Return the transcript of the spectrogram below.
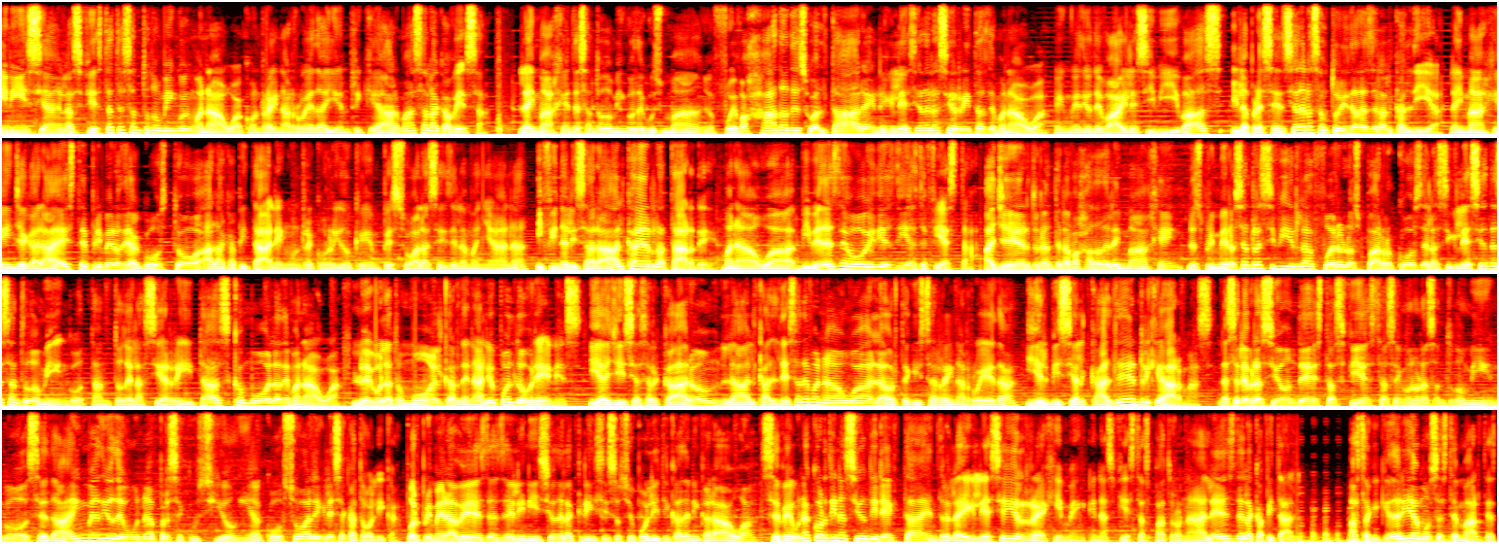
Inician las fiestas de Santo Domingo en Managua con Reina Rueda y Enrique Armas a la cabeza. La imagen de Santo Domingo de Guzmán fue bajada de su altar en la iglesia de las Sierritas de Managua, en medio de bailes y vivas y la presencia de las autoridades de la alcaldía. La imagen llegará este primero de agosto a la capital en un recorrido que empezó a las 6 de la mañana y finalizará al caer la tarde. Managua vive desde hoy 10 días de fiesta. Ayer, durante la bajada de la imagen, los primeros en recibirla fueron los párrocos de las iglesias de Santo Domingo, tanto de las Sierritas como la de Managua. Luego la tomó el cardenal Leopoldo Brenes, y allí se acercaron la alcaldesa de Managua, la orteguista Reina Rueda y el vicealcalde Enrique Armas. La celebración de estas fiestas en honor a Santo Domingo se da en medio de una persecución y acoso a la Iglesia Católica. Por primera vez desde el inicio de la crisis sociopolítica de Nicaragua, se ve una coordinación directa entre la Iglesia y el régimen en las fiestas patronales de la capital. Hasta aquí quedaríamos este martes.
